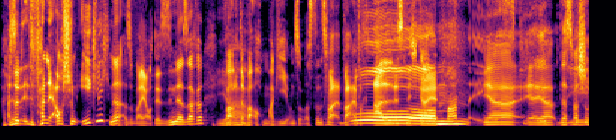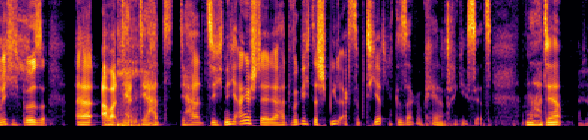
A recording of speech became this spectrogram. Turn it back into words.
Hat also das fand er auch schon eklig, ne? Also war ja auch der Sinn der Sache. Ja. War, da war auch Maggi und sowas. Das war, war einfach alles nicht geil. Oh Mann, ey. Ja, ja, ja, das war schon richtig böse. Äh, aber der, der, hat, der hat sich nicht angestellt. Der hat wirklich das Spiel akzeptiert und gesagt, okay, dann trinke ich es jetzt. Und dann hat er, also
